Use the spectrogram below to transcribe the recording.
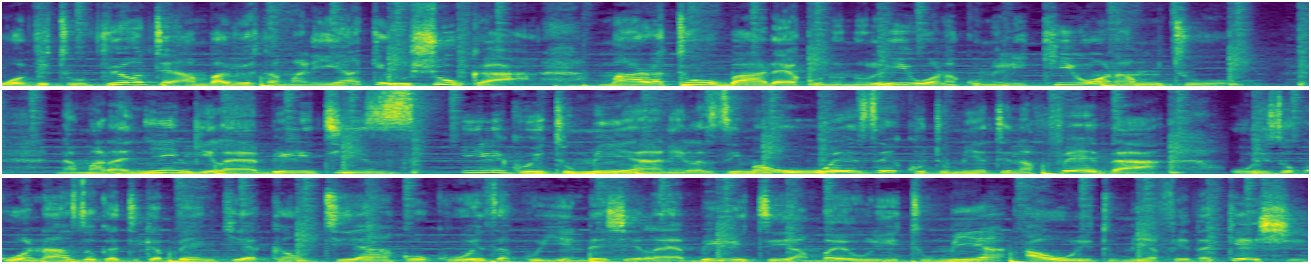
wa vitu vyote ambavyo thamani yake hushuka mara tu baada ya kununuliwa na kumilikiwa na mtu. Na mara nyingi liabilities, ili kuitumia ni lazima uweze kutumia tena fedha ulizokuwa nazo katika benki akaunti yako kuweza kuiendesha liability ambayo uliitumia au ulitumia fedha keshi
